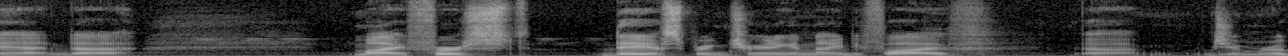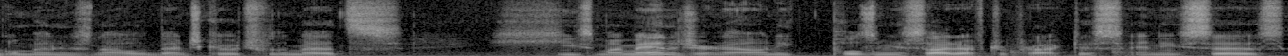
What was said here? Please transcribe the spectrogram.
And uh, my first day of spring training in '95, um, Jim Riggleman, who's now the bench coach for the Mets, he's my manager now, and he pulls me aside after practice and he says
